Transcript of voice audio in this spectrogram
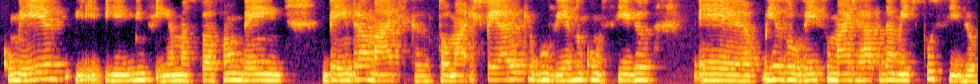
comer e, e, enfim é uma situação bem bem dramática. Tomar espero que o governo consiga é, resolver isso o mais rapidamente possível.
